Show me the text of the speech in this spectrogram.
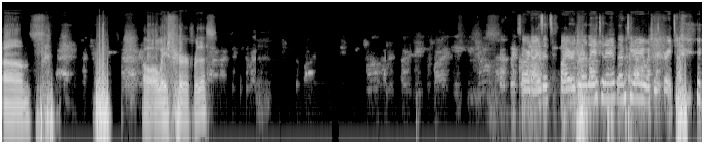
Um, I'll, I'll wait for, for this. Sorry, guys, it's fire drill day today at the MTA, which is great time.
